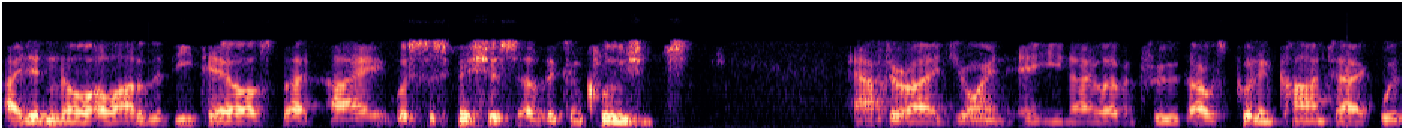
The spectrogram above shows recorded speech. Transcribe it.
I didn't know a lot of the details, but I was suspicious of the conclusions. After I joined AE 911 Truth, I was put in contact with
